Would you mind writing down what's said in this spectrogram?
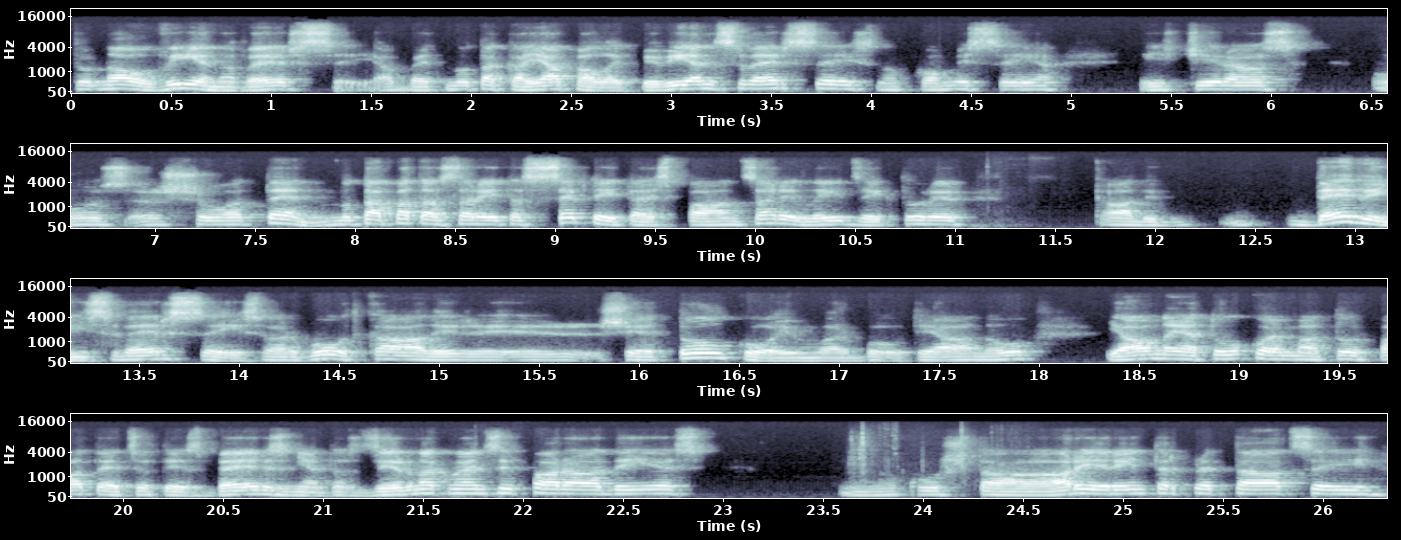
Tur nav viena versija, bet nu, tā kā jāpaliek pie vienas versijas, nu, komisija izšķirās uz šo te. Nu, tāpat arī tas septītais pāns arī līdzīgi. Tur ir kādi deviņas versijas, varbūt kādi ir šie tulkojumi, varbūt, jā, nu, jaunajā tulkojumā tur pateicoties bērziņam, tas dzirnakmens ir parādījies, nu, kurš tā arī ir interpretācija,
